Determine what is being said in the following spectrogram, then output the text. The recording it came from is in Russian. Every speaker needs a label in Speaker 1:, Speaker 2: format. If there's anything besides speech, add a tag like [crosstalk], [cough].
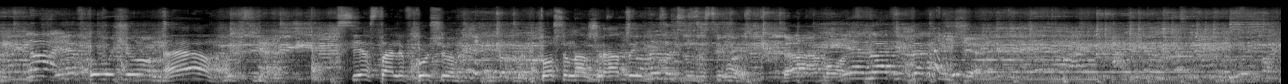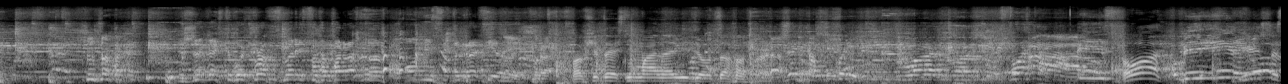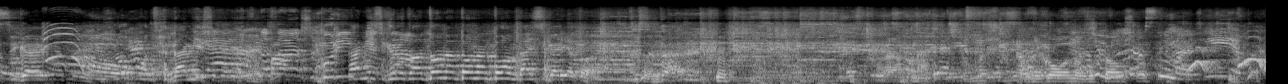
Speaker 1: В Э, все стали в кучу. То, что нас нажратый.
Speaker 2: Да, мой. Не нафиг так нища.
Speaker 3: Жека, ты будешь просто смотреть фотоаппарат, он не сфотографирует.
Speaker 1: Вообще-то я снимаю на видео там. Жека. О! Убери! Гриша с сигаретой.
Speaker 4: Дай мне сигарету. Дай мне сигарету, Антон, Антон, Антон, дай сигарету.
Speaker 1: Никого
Speaker 5: Что,
Speaker 1: набухался.
Speaker 5: видео снимаешь? [laughs]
